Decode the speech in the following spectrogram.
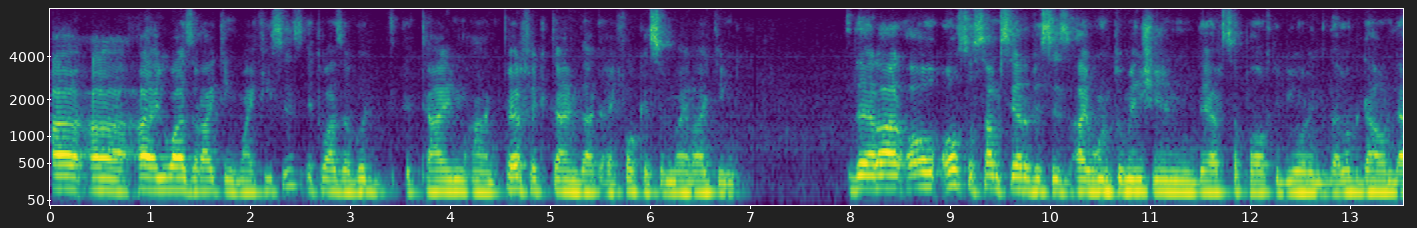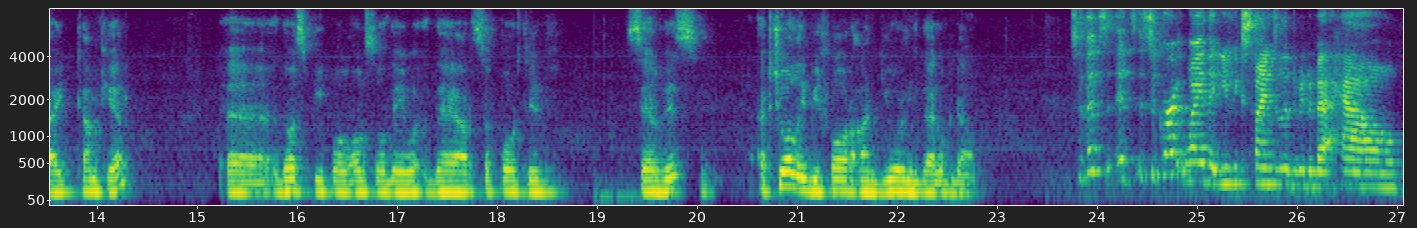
uh, uh, I was writing my thesis. It was a good time and perfect time that I focus on my writing there are also some services I want to mention they are supported during the lockdown, like CamCare. Uh, those people also they they are supportive service actually before and during the lockdown. So that's it's it's a great way that you've explained a little bit about how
